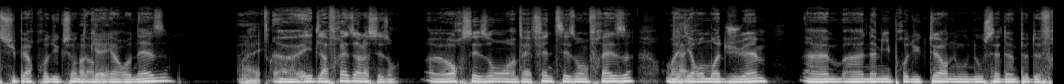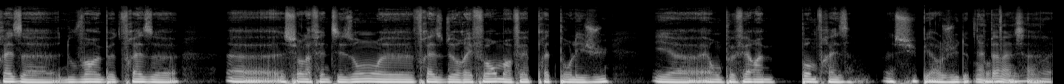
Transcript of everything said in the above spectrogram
super production Ok. tarn-et-garonnaise. Ouais. Euh, et de la fraise à la saison. Hors saison, enfin fin de saison fraise, on va dire au mois de juin. Un, un ami producteur nous, nous cède un peu de fraises, euh, nous vend un peu de fraises euh, euh, sur la fin de saison, euh, fraises de réforme, en fait prêtes pour les jus. Et euh, on peut faire un pomme fraise, un super jus de Ah, pomme pas mal, fraise. ça. Ouais.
